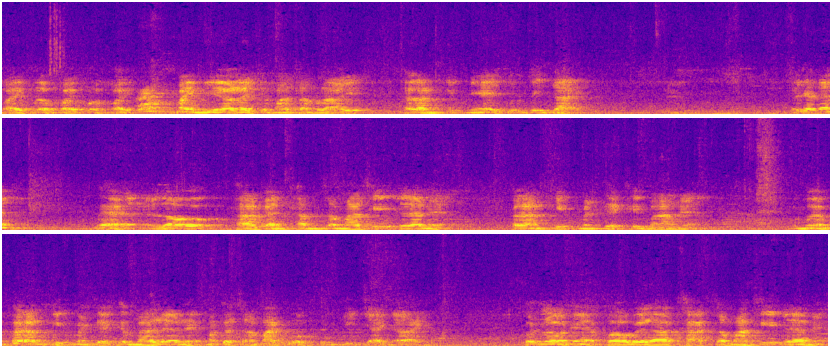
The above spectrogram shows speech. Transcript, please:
ไปเพิ่มไปเพิ่มไป ไม่มีอะไรจะมาทำลายพลังจิตนี้ให้สูญสิ้นได้เพราะฉะนั้นเมื่อเราพากันทำสมาธิแล้วเนี่ยพลังจิตมันเกิดขึ้นมาเนี่ย เมื่อพลังจิตมันเกิดขึ้นมาแล้วเนี่ย มันก็สามารถควบคุมจิตใจได้ คนเราเนี่ยพอเวลาขาดสมาธิแล้วเนี่ย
